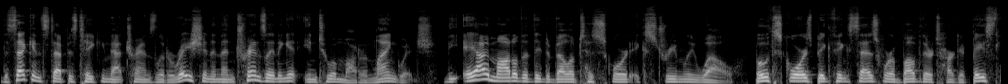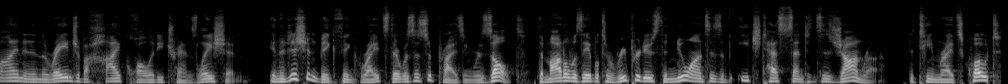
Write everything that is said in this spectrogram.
The second step is taking that transliteration and then translating it into a modern language. The AI model that they developed has scored extremely well. Both scores, Big Think says, were above their target baseline and in the range of a high quality translation. In addition, Big Think writes there was a surprising result. The model was able to reproduce the nuances of each test sentence's genre. The team writes, quote,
